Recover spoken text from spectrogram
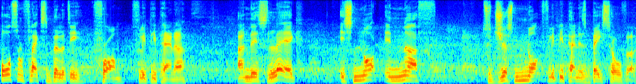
Awesome flexibility from Felipe Pena. And this leg is not enough to just knock Felipe Pena's base over.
